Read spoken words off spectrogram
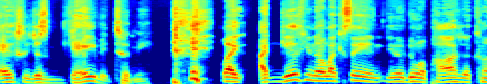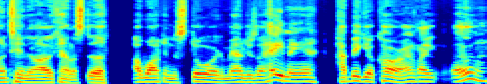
actually just gave it to me. like I guess you know, like saying you know, doing positive content and all that kind of stuff. I walked in the store and the manager's like, "Hey man, how big your car?" I was like, "Oh,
